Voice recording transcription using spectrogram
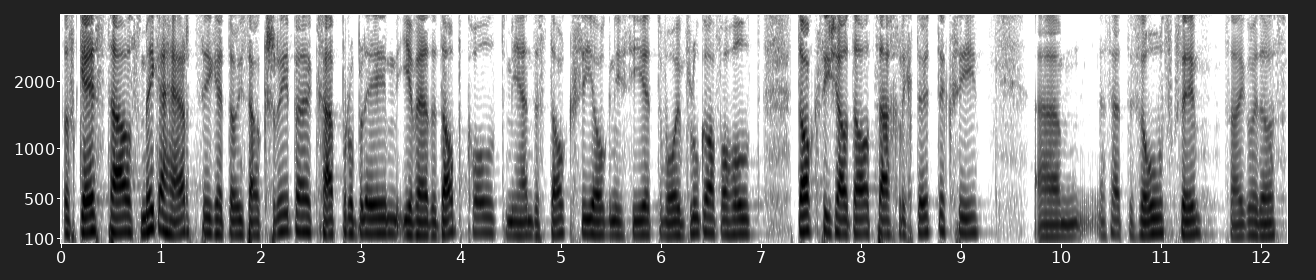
das Gasthaus, mega herzig, hat uns auch geschrieben, kein Problem, ihr werdet abgeholt. Wir haben ein Taxi organisiert, das im Flughafen holt. Das Taxi war auch tatsächlich dort. Gewesen. Ähm, es hat so ausgesehen. Ich zeige euch das.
